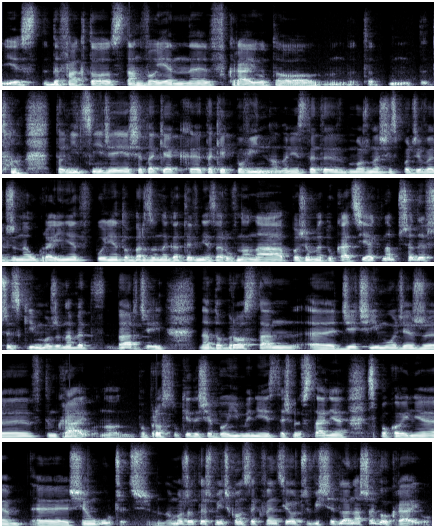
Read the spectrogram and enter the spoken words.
jest de facto stan wojenny w kraju, to, to, to, to, nic nie dzieje się tak jak, tak, jak powinno. No niestety można się spodziewać, że na Ukrainie wpłynie to bardzo negatywnie, zarówno na poziom edukacji, jak na przede wszystkim, może nawet bardziej, na dobrostan e, dzieci i młodzieży w tym kraju. No, po prostu, kiedy się boimy, nie jesteśmy w stanie spokojnie e, się uczyć. No, może też mieć konsekwencje oczywiście dla naszego kraju.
